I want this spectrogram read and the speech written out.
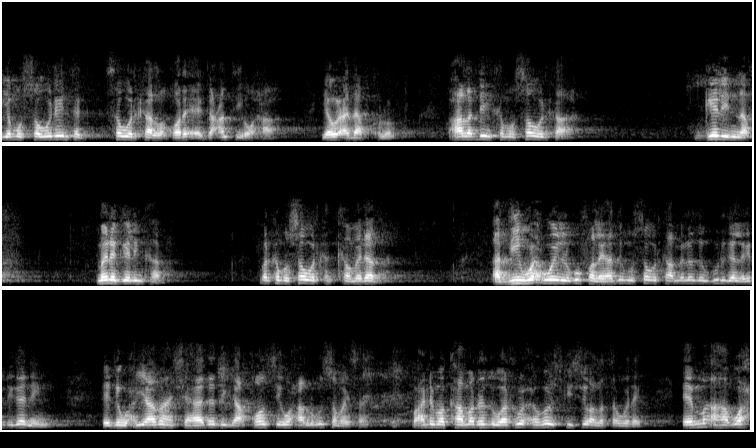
iyo musawiriinta sawirkaa la qore ee gacanta iyo waxaa yaa u cadaab kulul. Waxaa la dhihi ka musawirka ah geli naf. Mana gelin karo? Marka musawirkan kamirada haddii wax weyn lagu falay haddii musawir kaamilada guriga laga dhiganayn ee waxyaabaha shahaadada iyo aqoonsiga waxaa lagu samaysan waxa dhima kaamaradu waa ruuxa hooskiisii oo la sawiray ee ma aha wax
